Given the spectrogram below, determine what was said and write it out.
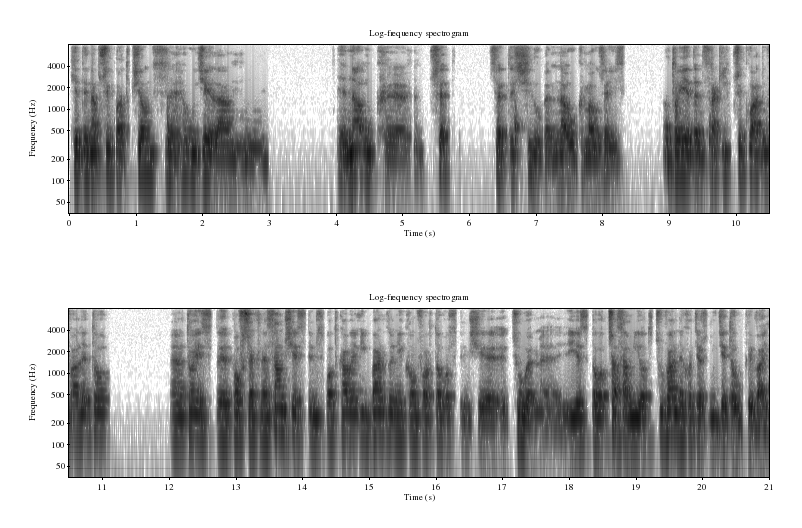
kiedy na przykład ksiądz udziela mm, nauk przed przed ślubem, nauk małżeńskich. No to jeden z takich przykładów, ale to, e, to jest e, powszechne. Sam się z tym spotkałem i bardzo niekomfortowo z tym się czułem. E, jest to czasami odczuwalne, chociaż ludzie to ukrywają.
